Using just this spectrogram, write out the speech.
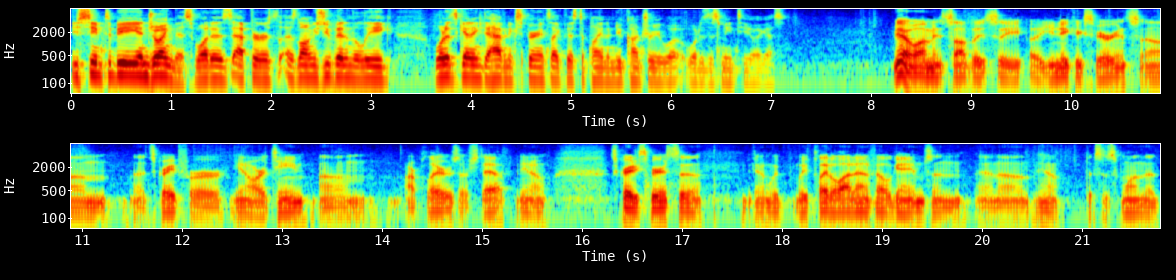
you seem to be enjoying this. What is after as, as long as you've been in the league? What is getting to have an experience like this to play in a new country? What, what does this mean to you? I guess. Yeah, well, I mean, it's obviously a unique experience. Um, it's great for you know our team, um, our players, our staff. You know, it's a great experience to you know we we've played a lot of NFL games, and and uh, you know this is one that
